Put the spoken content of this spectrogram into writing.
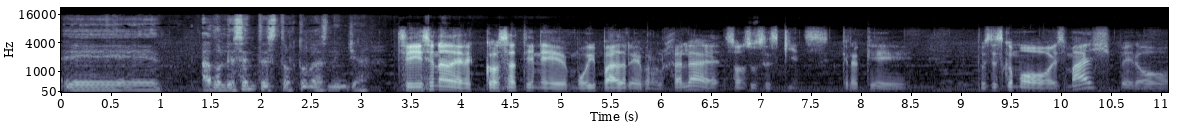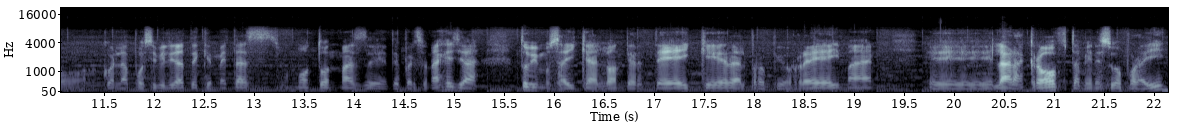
eh, adolescentes tortugas ninja. Sí, es una de cosas tiene muy padre Brawlhalla, eh, son sus skins. Creo que pues es como Smash, pero con la posibilidad de que metas un montón más de, personajes. Ya tuvimos ahí que al Undertaker, al propio Rayman, eh, Lara Croft también estuvo por ahí.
